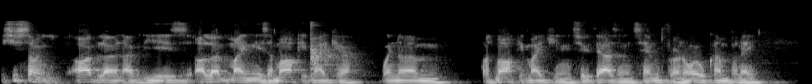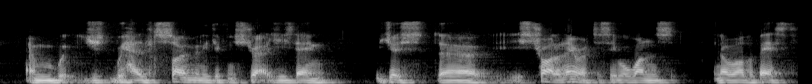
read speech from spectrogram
it's just something I've learned over the years. I learned mainly as a market maker when um, I was market making in 2010 for an oil company, and we just we had so many different strategies then. We just uh, it's trial and error to see what ones you know are the best.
